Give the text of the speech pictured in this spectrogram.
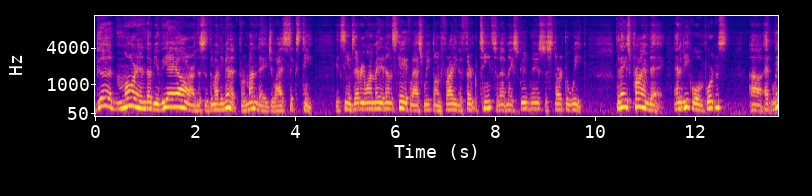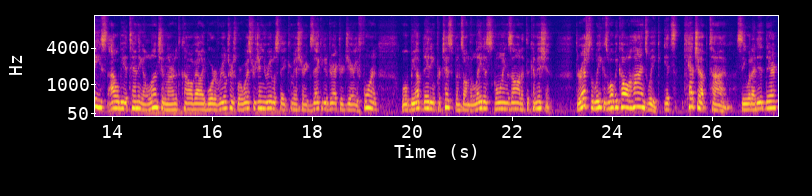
Good morning, WVAR. This is the Monday Minute for Monday, July 16th. It seems everyone made it unscathed last week on Friday the 13th, so that makes good news to start the week. Today's Prime Day, and of equal importance, uh, at least, I will be attending a lunch and learn at the Kanawha Valley Board of Realtors where West Virginia Real Estate Commissioner Executive Director Jerry Foran will be updating participants on the latest goings on at the Commission. The rest of the week is what we call Heinz Week. It's catch up time. See what I did there?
